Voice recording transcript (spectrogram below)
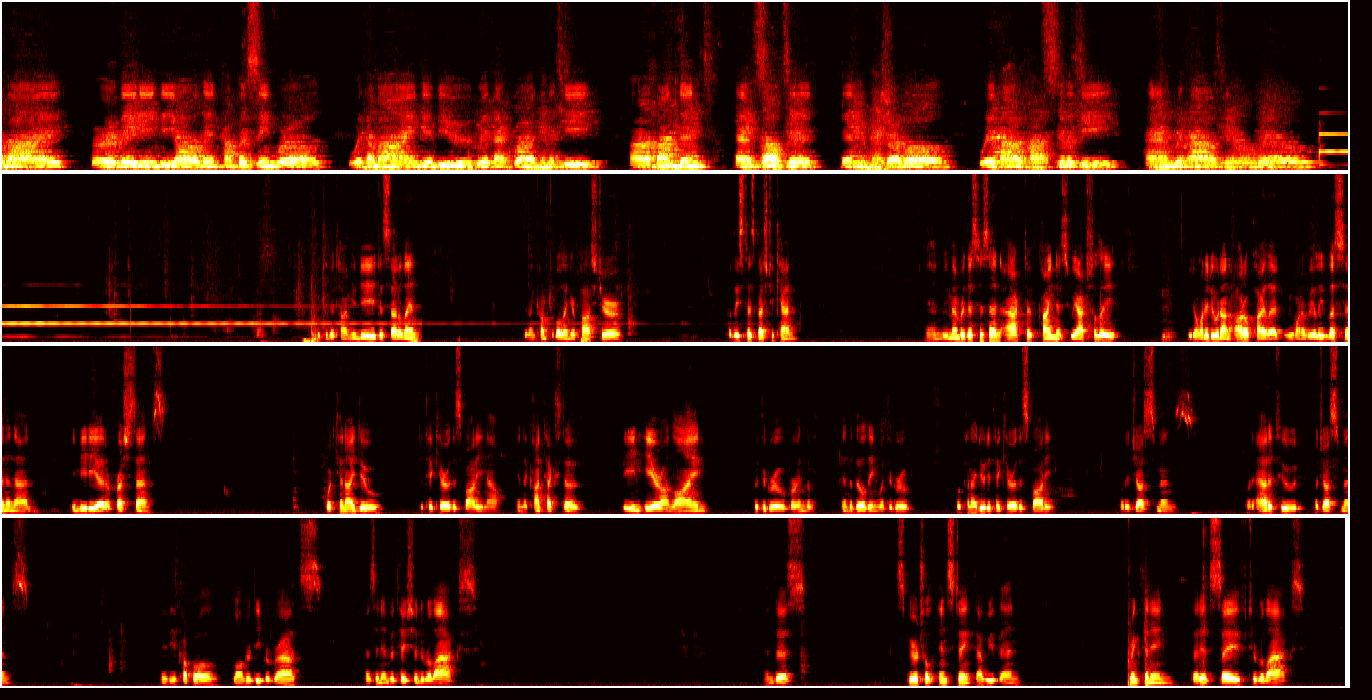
Will abide, pervading the all-encompassing settle in, feeling comfortable in your posture, at least as best you can. And remember, this is an act of kindness. We actually, we don't want to do it on autopilot. We want to really listen in that immediate or fresh sense. What can I do to take care of this body now? In the context of being here online with the group or in the, in the building with the group. What can I do to take care of this body? what adjustments, what attitude adjustments, maybe a couple longer, deeper breaths as an invitation to relax. And this spiritual instinct that we've been strengthening that it's safe to relax,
